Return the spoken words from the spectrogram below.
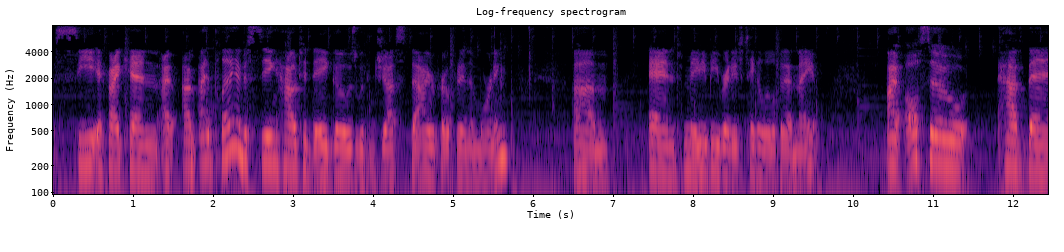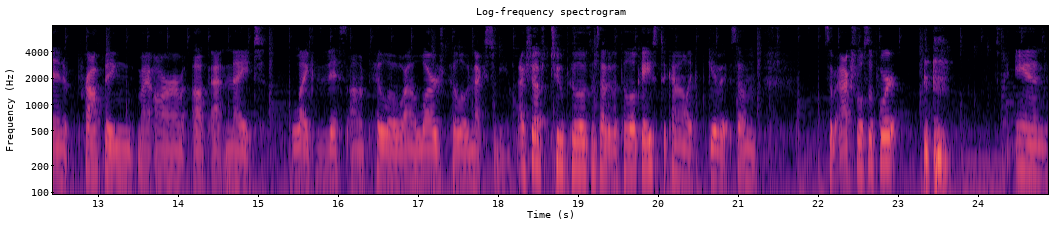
see if I can, I, I'm, I'm, planning on just seeing how today goes with just the ibuprofen in the morning um, and maybe be ready to take a little bit at night. I also have been propping my arm up at night like this on a pillow, on a large pillow next to me. I have two pillows inside of a pillowcase to kind of like give it some, some actual support and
